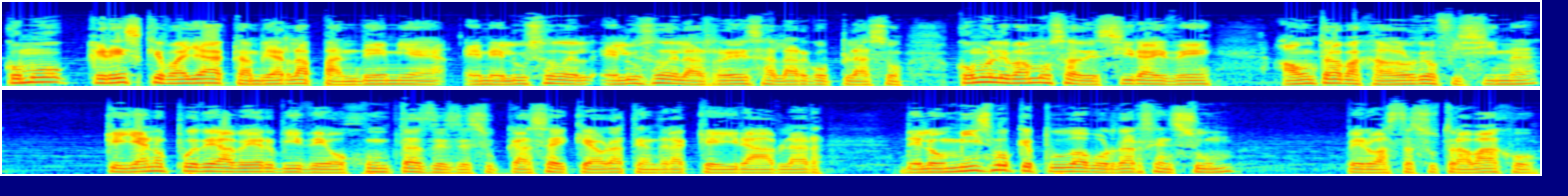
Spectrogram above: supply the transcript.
¿Cómo crees que vaya a cambiar la pandemia en el uso, del, el uso de las redes a largo plazo? ¿Cómo le vamos a decir a Aide, a un trabajador de oficina, que ya no puede haber videojuntas desde su casa y que ahora tendrá que ir a hablar de lo mismo que pudo abordarse en Zoom, pero hasta su trabajo,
